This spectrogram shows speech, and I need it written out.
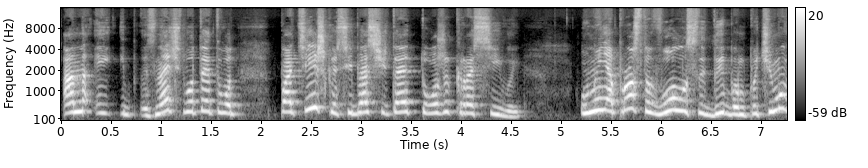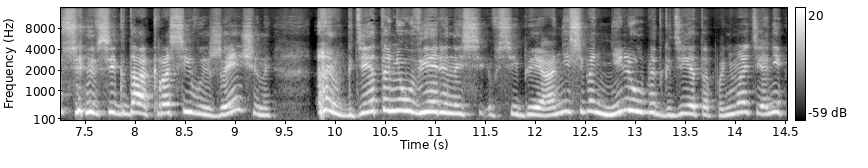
Она, и, и, значит, вот эта вот потишка себя считает тоже красивой. У меня просто волосы дыбом. Почему все, всегда красивые женщины где-то не уверены в себе, они себя не любят где-то, понимаете, они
